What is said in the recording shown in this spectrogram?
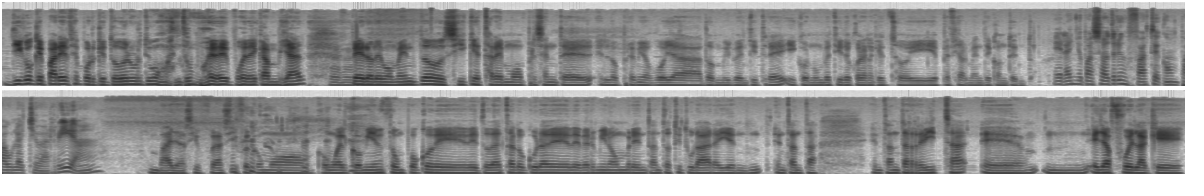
digo que parece porque todo en el último momento puede, puede cambiar, pero de momento sí que estaremos presentes en los premios Goya 2023 y con un vestido con el que estoy especialmente contento. El año pasado triunfaste con Paula Echevarría, ¿eh? Vaya, así fue, así fue como, como el comienzo un poco de, de toda esta locura de, de ver mi nombre en tantos titulares y en, en tantas en tantas revistas. Eh, mm, ella fue la que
